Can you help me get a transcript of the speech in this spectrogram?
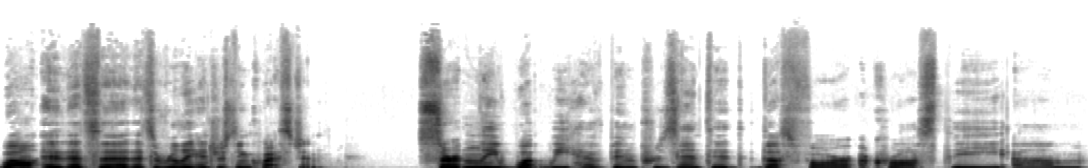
Well, eh, that's a that's a really interesting question. Certainly, what we have been presented thus far across the um,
